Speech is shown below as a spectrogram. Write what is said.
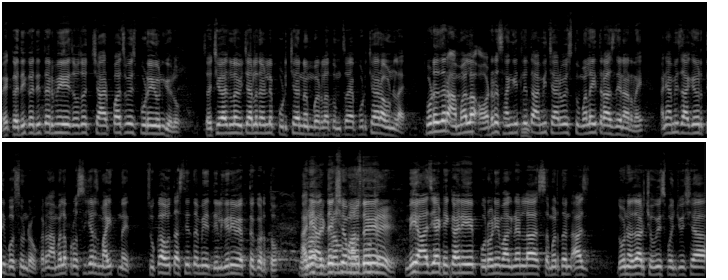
म्हणजे कधी कधी तर मी जवळजवळ चार पाच वेळेस पुढे येऊन गेलो. सचिवांना विचारलं म्हणले पुढच्या नंबरला तुमचा आहे पुढच्या राऊंडला आहे. थोडं जर आम्हाला ऑर्डर सांगितली तर आम्ही चार वेळेस तुम्हालाही त्रास देणार नाही आणि आम्ही जागेवरती बसून राहू. कारण आम्हाला प्रोसिजर्स माहीत नाहीत. चुका होत असतील तर मी दिलगिरी व्यक्त करतो. आणि अध्यक्ष महोदय. मी आज या ठिकाणी पुरवणी मागण्यांना समर्थन आज दोन हजार चोवीस पंचवीसच्या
